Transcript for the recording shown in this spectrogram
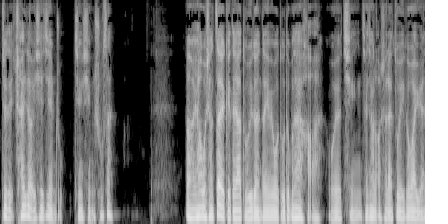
就得拆掉一些建筑进行疏散。啊，然后我想再给大家读一段，但因为我读的不太好啊，我请强强老师来做一个外援。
